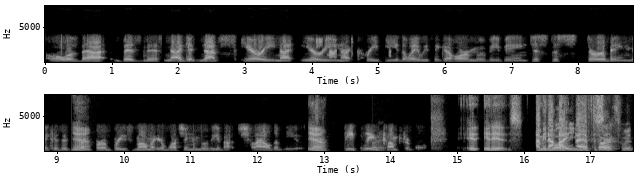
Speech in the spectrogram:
all of that business not again not scary, not eerie, not creepy the way we think a horror movie being. Just disturbing because it's Yeah. like for a brief moment you're watching a movie about child abuse. Yeah. It's deeply Right. uncomfortable. It it is. I mean, well, I, I have to say with.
